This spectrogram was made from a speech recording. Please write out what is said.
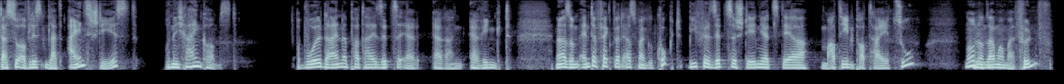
dass du auf Listenplatz 1 stehst und nicht reinkommst. Obwohl deine Partei Sitze er, errang, erringt. Na, also im Endeffekt wird erstmal geguckt, wie viele Sitze stehen jetzt der Martin-Partei zu. Ne, Dann Mhm. sagen wir mal fünf.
